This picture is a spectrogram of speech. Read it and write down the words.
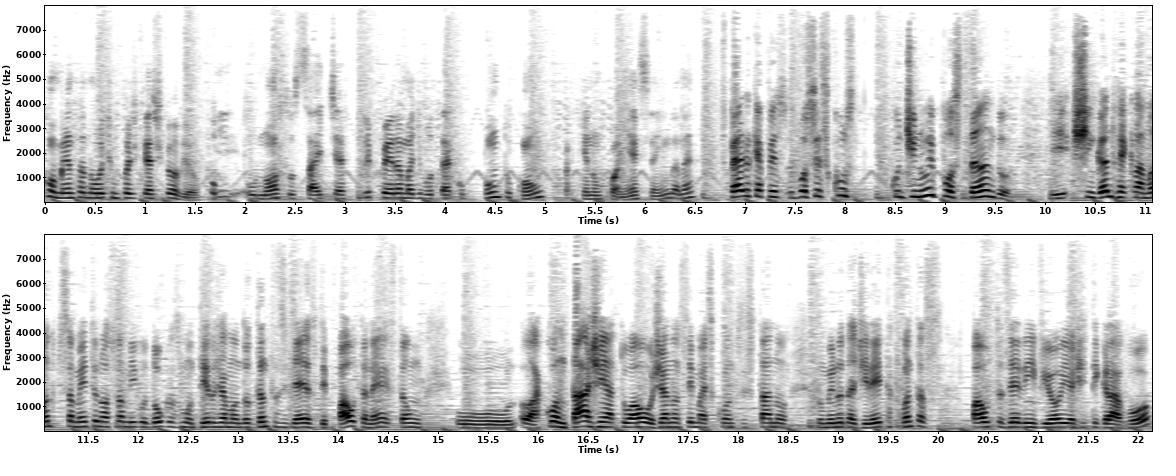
comenta no último podcast que ouviu. E o nosso site é fliperamadeboteco.com, para quem não conhece ainda, né? Espero que pessoa, vocês continuem postando e xingando, reclamando, principalmente o nosso amigo Douglas Monteiro já mandou tantas ideias de pauta, né? Estão o, a contagem atual, já não sei mais quantos está no, no menu da direita, quantas pautas ele enviou e a gente gravou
